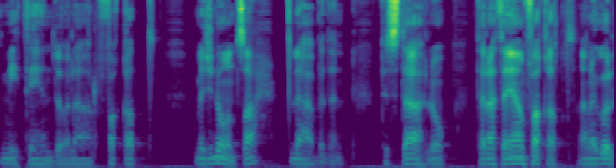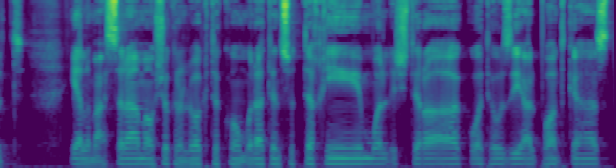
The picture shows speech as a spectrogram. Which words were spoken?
200 دولار فقط. مجنون صح؟ لا أبدا. تستاهلوا ثلاثة أيام فقط أنا قلت. يلا مع السلامة وشكرا لوقتكم. ولا تنسوا التقييم والاشتراك وتوزيع البودكاست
